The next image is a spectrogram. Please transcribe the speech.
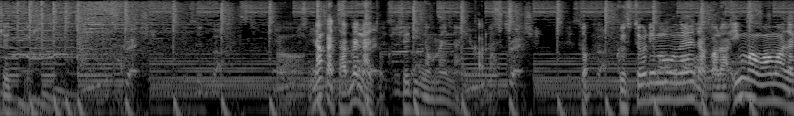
チュッチュしてます。なんか食べないと薬飲めないから。そう薬もね、だから今はまだ、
